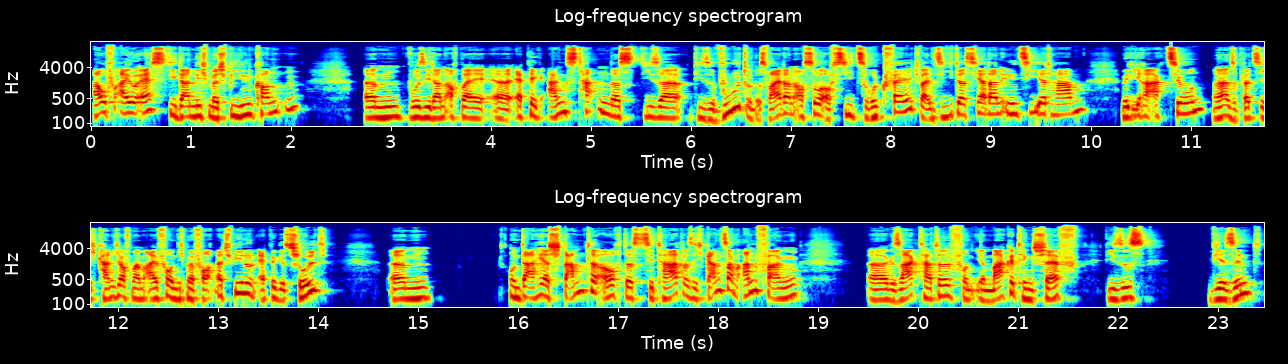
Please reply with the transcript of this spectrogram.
auf iOS, die dann nicht mehr spielen konnten ähm, wo sie dann auch bei äh, Epic Angst hatten, dass dieser, diese Wut, und das war dann auch so, auf sie zurückfällt, weil sie das ja dann initiiert haben mit ihrer Aktion. Ja, also plötzlich kann ich auf meinem iPhone nicht mehr Fortnite spielen und Epic ist schuld. Ähm, und daher stammte auch das Zitat, was ich ganz am Anfang äh, gesagt hatte von ihrem Marketingchef, dieses wir sind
